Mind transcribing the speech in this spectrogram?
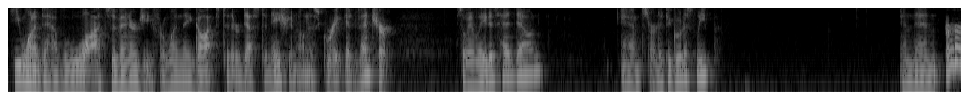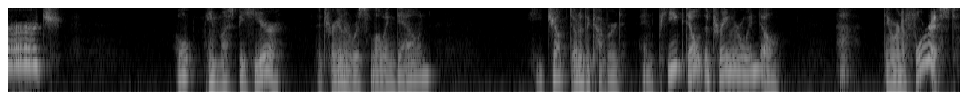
He wanted to have lots of energy for when they got to their destination on this great adventure. So he laid his head down and started to go to sleep. And then, urge! Oh, he must be here. The trailer was slowing down. He jumped out of the cupboard and peeked out the trailer window. They were in a forest.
